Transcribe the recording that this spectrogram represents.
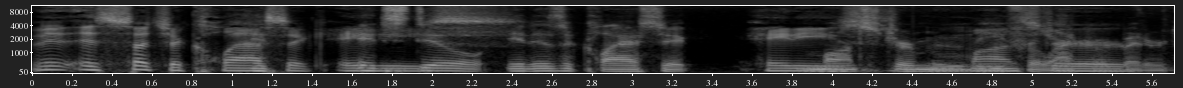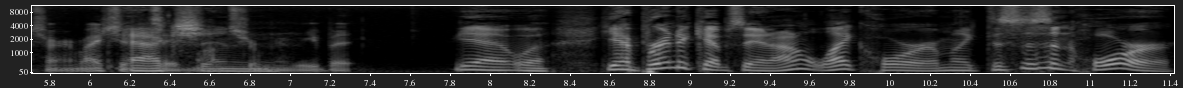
it, it's such a classic. 80s, it's still it is a classic 80s monster movie for lack of a better term. I shouldn't action. say monster movie, but Yeah, well, yeah. Brenda kept saying, "I don't like horror." I'm like, "This isn't horror."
